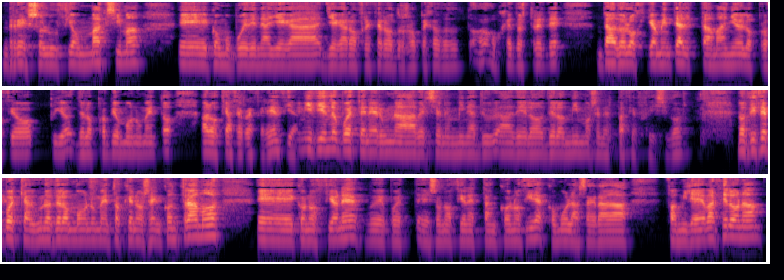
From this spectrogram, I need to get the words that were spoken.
resolución máxima eh, como pueden llegar, a ofrecer otros objetos, objetos 3D, dado lógicamente al tamaño de los propios, de los propios monumentos a los que hace referencia, permitiendo pues tener una versión en miniatura de los, de los mismos en espacios físicos. Nos dice pues que algunos de los monumentos que nos encontramos eh, con opciones, pues, son opciones tan conocidas como la Sagrada Familia de Barcelona,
